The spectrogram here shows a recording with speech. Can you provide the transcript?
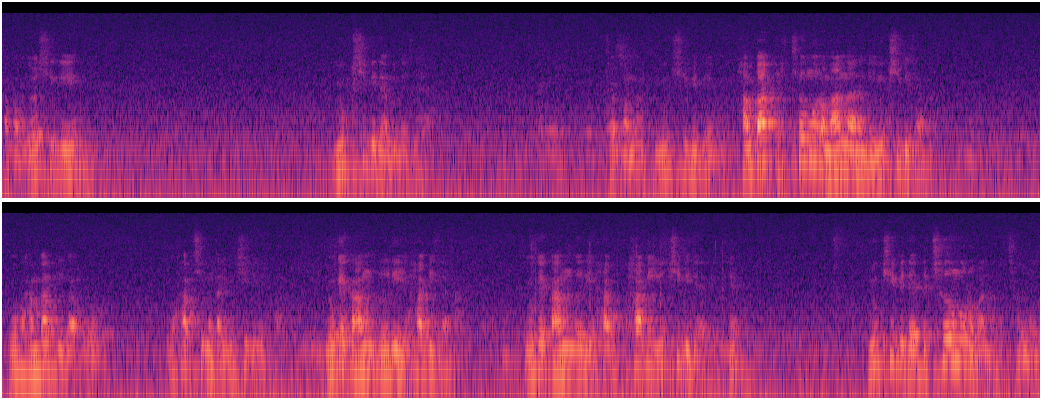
잠깐만, 요 식이 60이 되면 되지. 잠깐만, 60이 되면. 한 바퀴, 처음으로 만나는 게 60이잖아. 요거 한 바퀴가, 요, 요 합치면 다 60이니까. 요게 간거리 합이잖아. 요게 간거리 합, 합이 60이 돼야 되지. 60이 될 때 처음으로 만나는 처음으로.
